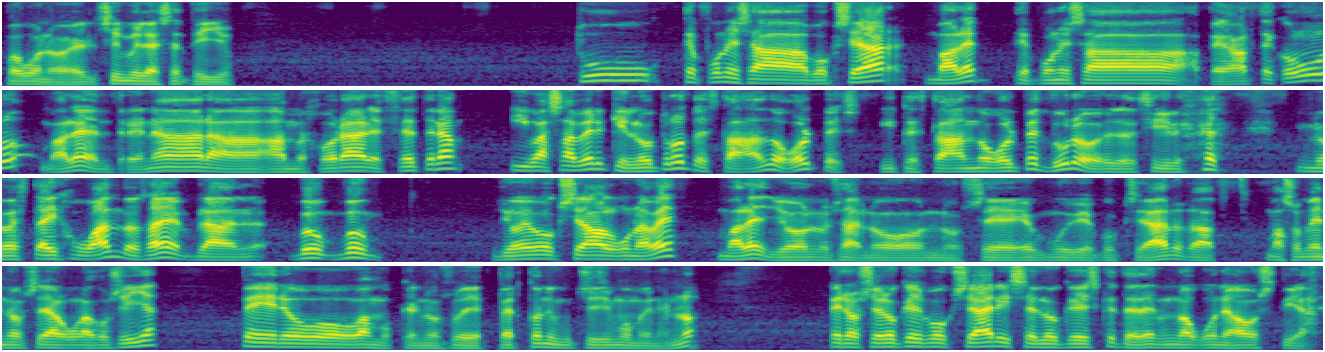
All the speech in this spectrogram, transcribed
pues bueno, el símil es sencillo. Tú te pones a boxear, ¿vale? Te pones a, pegarte con uno, ¿vale? A entrenar, a, mejorar, etcétera. Y vas a ver que el otro te está dando golpes. Y te está dando golpes duros. Es decir, no estáis jugando, ¿sabes? En plan, boom, boom, yo he boxeado alguna vez, ¿vale? Yo, o sea, no, no sé muy bien boxear, o sea, más o menos sé alguna cosilla, pero vamos, que no soy experto ni muchísimo menos, ¿no? Pero sé lo que es boxear y sé lo que es que te den una buena hostia,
